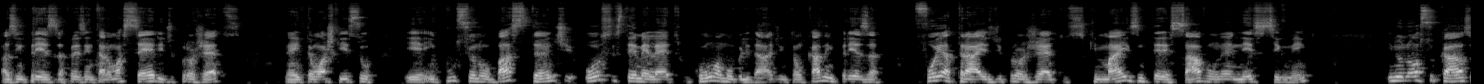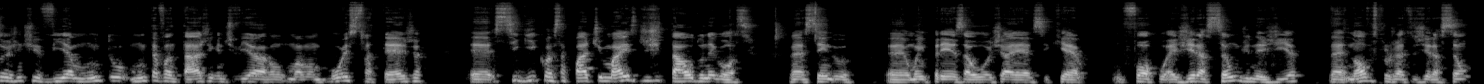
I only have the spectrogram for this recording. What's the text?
As empresas apresentaram uma série de projetos, né, então acho que isso eh, impulsionou bastante o sistema elétrico com a mobilidade. Então, cada empresa foi atrás de projetos que mais interessavam né, nesse segmento. E no nosso caso, a gente via muito, muita vantagem, a gente via uma, uma boa estratégia é, seguir com essa parte mais digital do negócio, né, sendo é, uma empresa hoje, a AES, que é o foco é geração de energia, né, novos projetos de geração,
